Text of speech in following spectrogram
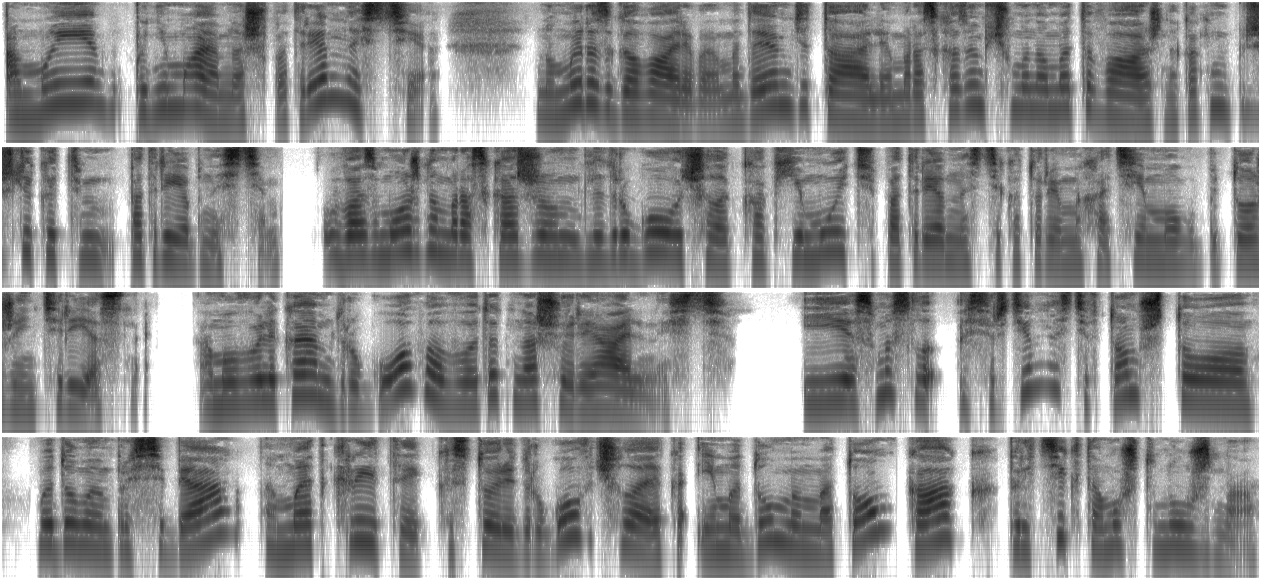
а мы понимаем наши потребности, но мы разговариваем, мы даем детали, мы рассказываем, почему нам это важно, как мы пришли к этим потребностям. Возможно, мы расскажем для другого человека, как ему эти потребности, которые мы хотим, могут быть тоже интересны. А мы вовлекаем другого в вот эту нашу реальность. И смысл ассертивности в том, что мы думаем про себя, мы открыты к истории другого человека, и мы думаем о том, как прийти к тому, что нужно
